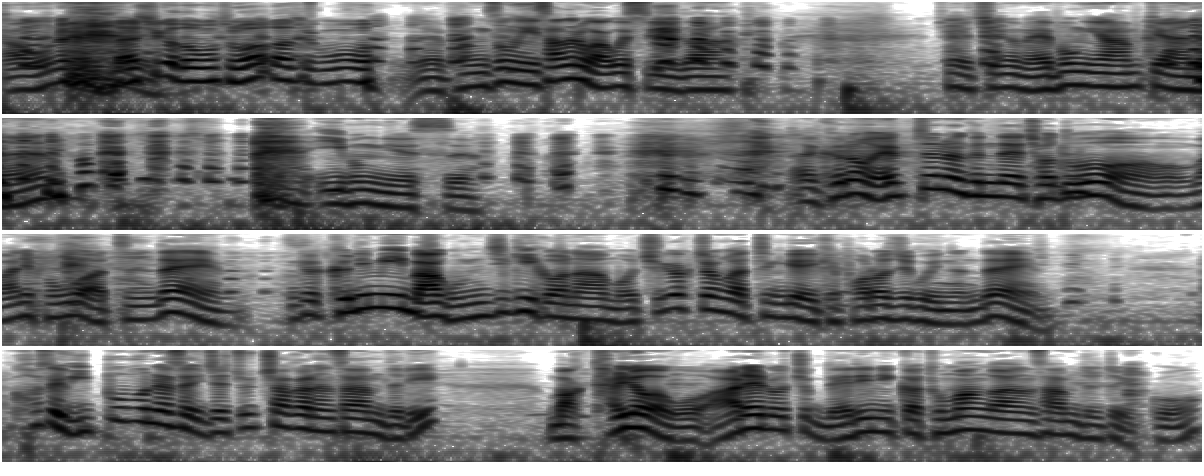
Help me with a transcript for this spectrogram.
아 오늘 날씨가 너무 좋아가지고 네, 방송이 산으로 가고 있습니다. 저희 지금 애봉이와 함께하는 이북 뉴스. 아, 그런 웹툰은 근데 저도 많이 본 것 같은데 그러니까 그림이 막 움직이거나 뭐 추격전 같은 게 이렇게 벌어지고 있는데 컷의 윗부분에서 이제 쫓아가는 사람들이 막 달려가고 아래로 쭉 내리니까 도망가는 사람들도 있고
